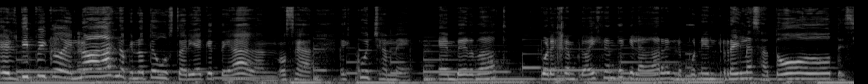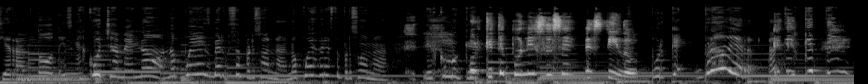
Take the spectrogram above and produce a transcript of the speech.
El típico de no hagas lo que no te gustaría que te hagan. O sea, escúchame, en verdad, por ejemplo, hay gente que le agarra y le ponen reglas a todo, te cierran todo, te dicen, escúchame, no, no puedes ver a esa persona, no puedes ver a esta persona. Y es como que... ¿Por qué te pones ese vestido? Porque, brother, ¿a ti qué te...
